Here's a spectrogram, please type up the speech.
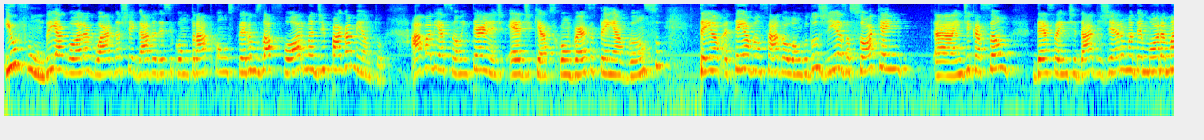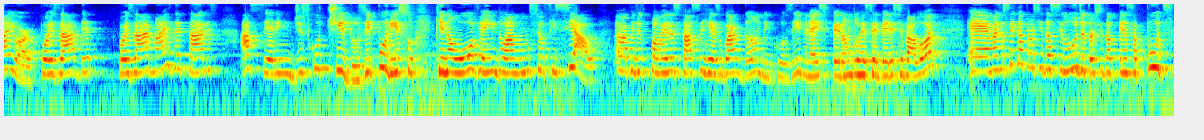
e o fundo e agora aguarda a chegada desse contrato com os termos da forma de pagamento. A avaliação interna é de que as conversas têm avanço tem, tem avançado ao longo dos dias, só que a, in, a indicação dessa entidade gera uma demora maior, pois há, de, pois há mais detalhes a serem discutidos e por isso que não houve ainda o anúncio oficial. Eu acredito que o Palmeiras está se resguardando, inclusive, né, esperando receber esse valor é, mas eu sei que a torcida se ilude, a torcida pensa, putz,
